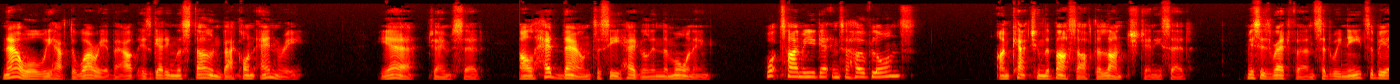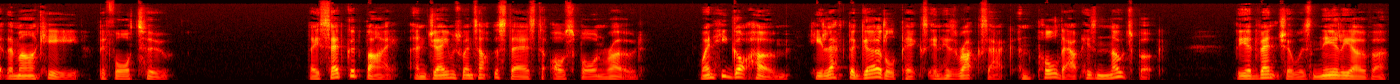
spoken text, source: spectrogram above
Now all we have to worry about is getting the stone back on Henry. Yeah, James said. I'll head down to see Hegel in the morning. What time are you getting to Hove Lawns? I'm catching the bus after lunch, Jenny said. Mrs. Redfern said we need to be at the marquee before two. They said goodbye, and James went up the stairs to Osborne Road. When he got home, he left the girdle picks in his rucksack and pulled out his notebook. The adventure was nearly over,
